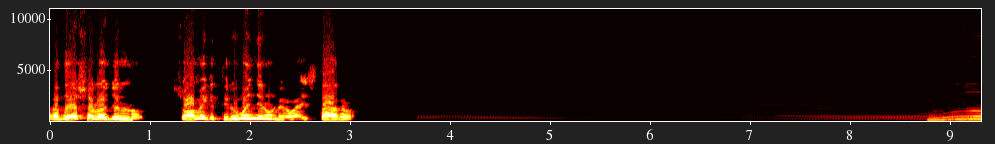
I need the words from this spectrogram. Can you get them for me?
ప్రదోష రోజుల్లో స్వామికి తిరుమంజనం నిర్వహిస్తారు Ooh.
